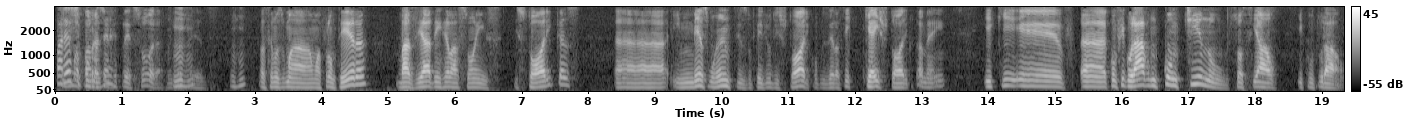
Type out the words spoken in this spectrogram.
Parece uma forma Brasil. até repressora, muitas uhum. vezes. Uhum. Nós temos uma, uma fronteira baseada em relações históricas, uh, e mesmo antes do período histórico, vamos dizer assim, que é histórico também, e que uh, configurava um contínuo social e cultural.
